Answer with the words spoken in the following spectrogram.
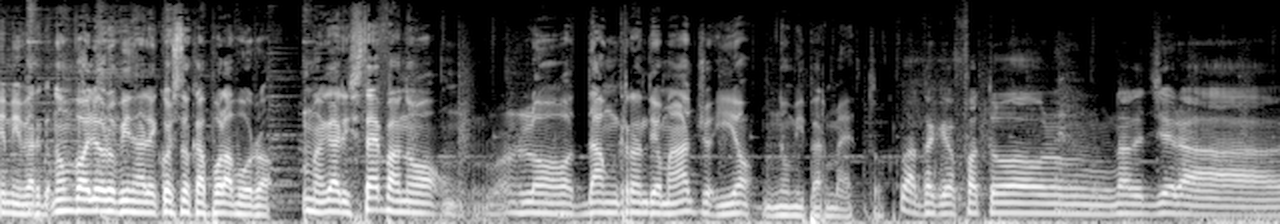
Io mi vergogno, non voglio rovinare questo capolavoro. Magari Stefano lo dà un grande omaggio, io non mi permetto. Guarda che ho fatto una leggera...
